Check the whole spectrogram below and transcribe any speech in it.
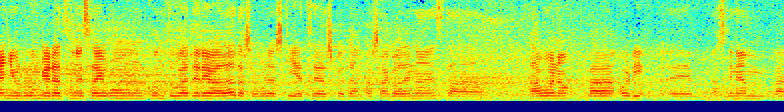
gainurrun geratzen ezaigun kontu bat ere bada, eta segura eski etxe askotan pasako dena, ez, eta, eta bueno, ba, hori, e, azkenean, ba,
